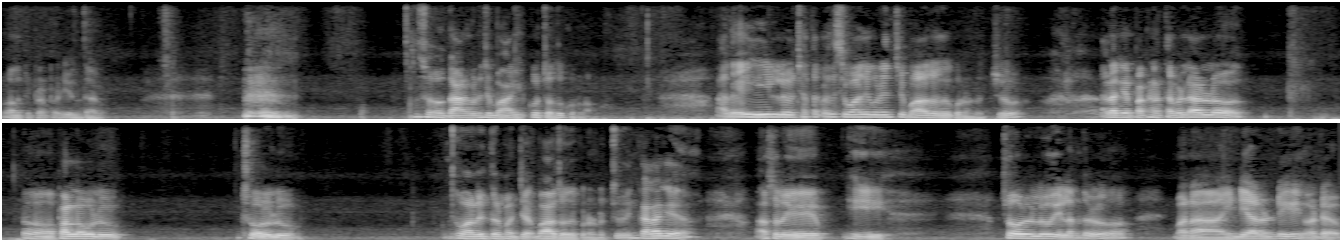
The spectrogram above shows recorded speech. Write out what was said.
మొదటి ప్రపంచ యుద్ధాలు. సో దాని గురించి బాగా ఎక్కువ చదువుకున్నాం. అదే వీళ్ళు ఛత్రపతి శివాజీ గురించి బాగా చదువుకుని ఉండొచ్చు. అలాగే పక్కన తమిళనాడులో పల్లవులు చోళులు వాళ్ళిద్దరి మధ్య బాగా చదువుకుని ఉండొచ్చు. ఇంకా అలాగే అసలు ఈ- చోళులు వీళ్ళందరూ మన ఇండియా నుండి అంటే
